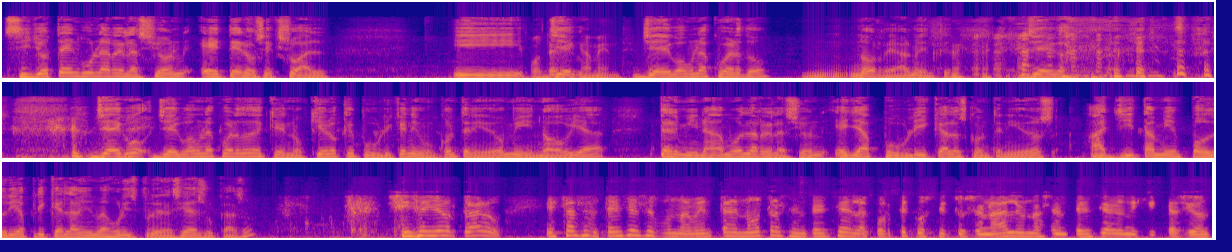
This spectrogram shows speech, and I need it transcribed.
si yo tengo una relación heterosexual y Hipotéticamente. lle- llego a un acuerdo, no realmente, llego, llego, llego a un acuerdo de que no quiero que publique ningún contenido mi novia, terminamos la relación, ella publica los contenidos, allí también podría aplicar la misma jurisprudencia de su caso. Sí, señor, claro. Esta sentencia se fundamenta en otra sentencia de la Corte Constitucional, en una sentencia de unificación,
